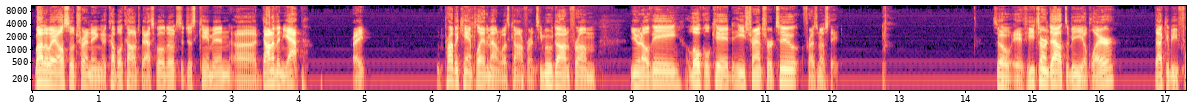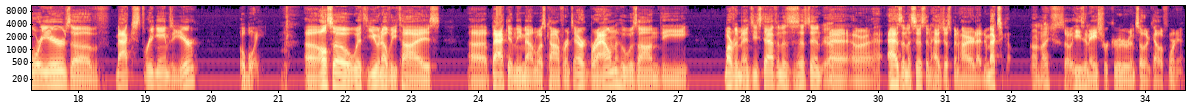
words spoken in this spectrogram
By the way, also trending a couple of college basketball notes that just came in. Uh, Donovan Yap, right? Probably can't play in the Mountain West Conference. He moved on from UNLV, local kid. He's transferred to Fresno State. So if he turns out to be a player, that could be four years of max three games a year. Oh boy. Uh, also with UNLV ties uh, back in the Mountain West Conference, Eric Brown, who was on the Marvin Menzies staff and his assistant, Yeah. uh, or as an assistant, has just been hired at New Mexico. Oh, nice. So he's an ace recruiter in Southern California.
